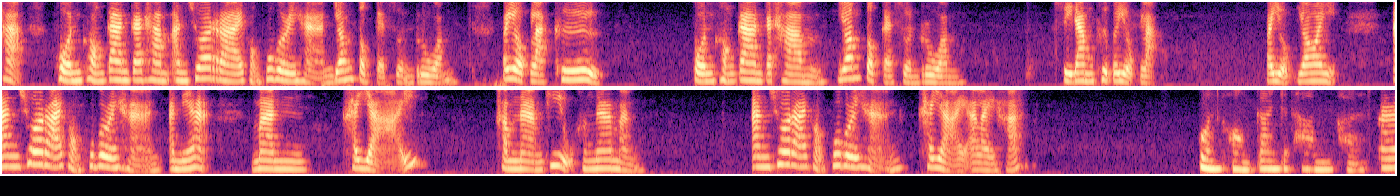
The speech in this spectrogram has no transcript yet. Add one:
ค่ะ ผลของการกระทำอันชั่วร้ายของผู้บริหารย่อมตกแก่ส่วนรวม ประโยคหลักคือ ผลของการกระทำย่อมตกแก่ส่วนรวม สีดำคือประโยคหลัก ประโยคย่อย อันชั่วร้ายของผู้บริหาร อันเนี้ยมันขยายคำนามที่อยู่ข้างหน้ามัน อันชั่วร้ายของผู้บริหารขยายอะไรคะผลของการกระทำค่ะ ใช่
